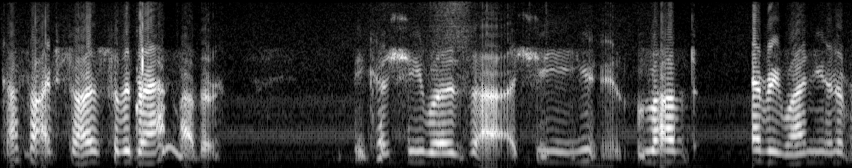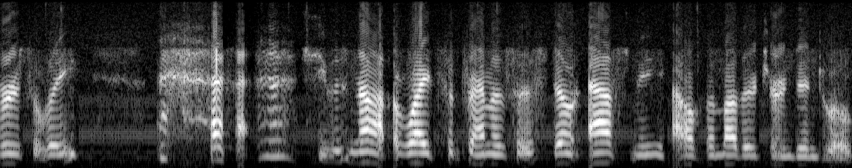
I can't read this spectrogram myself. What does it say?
got five stars for the grandmother because she was uh, she loved everyone universally. she was not a white supremacist. Don't ask me how the mother turned into a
